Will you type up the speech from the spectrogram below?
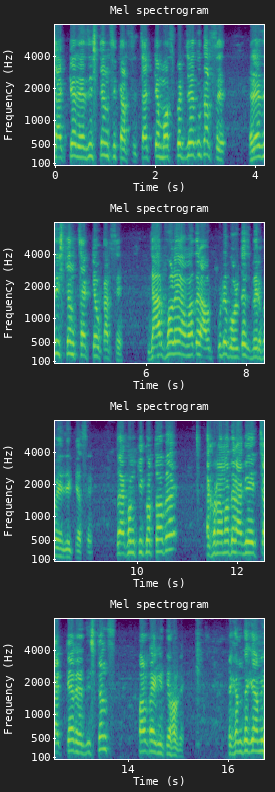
চারটে রেজিস্ট্যান্সই কাটছে। চারটে মসপেট যেহেতু কাটছে রেজিস্ট্যান্স চারটেও কাটছে। যার ফলে আমাদের আউটপুটে ভোল্টেজ বের হয়ে যেতেছে তো এখন কি করতে হবে? এখন আমাদের আগে এই চারটে রেজিস্ট্যান্স পাল্টাই নিতে হবে। এখান থেকে আমি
